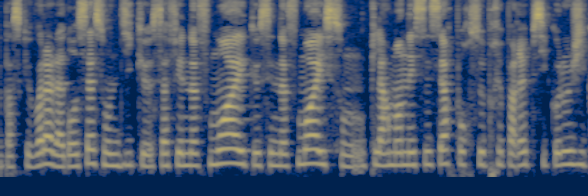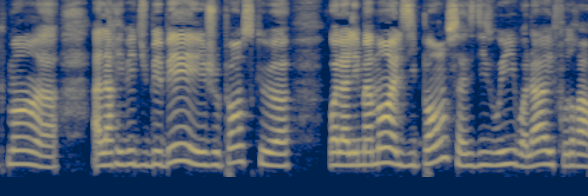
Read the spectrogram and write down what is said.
parce que voilà, la grossesse, on dit que ça fait neuf mois et que ces neuf mois, ils sont clairement nécessaires pour se préparer psychologiquement à, l'arrivée du bébé. Et je pense que euh, voilà, les mamans, elles y pensent, elles se disent oui, voilà, il faudra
